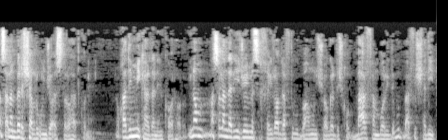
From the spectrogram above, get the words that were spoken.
مثلا بره شب رو اونجا استراحت کنه. قدیم می‌کردن این کارها رو. اینا مثلا در یه جایی مثل خیرات رفته بود با همون شاگردش. خب برف هم باریده بود برف شدید.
